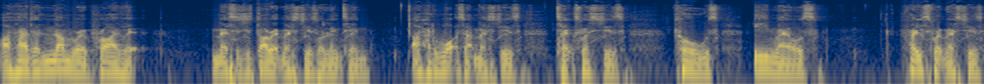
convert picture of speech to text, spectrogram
I've had a number of private messages, direct messages on LinkedIn. I've had WhatsApp messages, text messages, calls, emails, Facebook messages.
